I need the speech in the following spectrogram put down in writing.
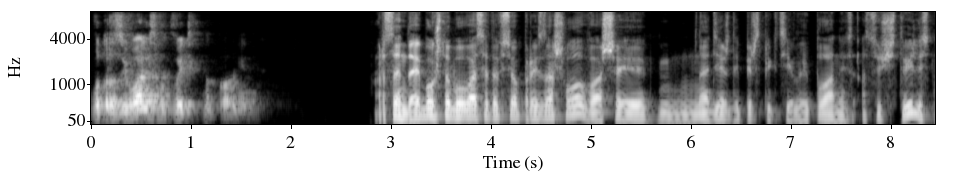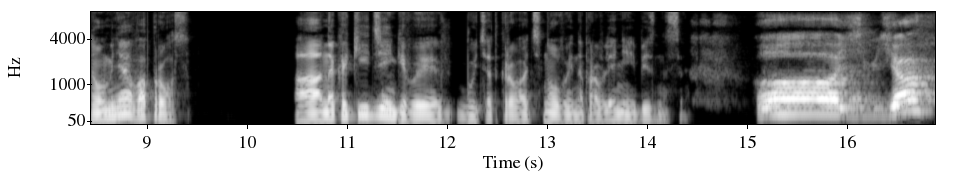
вот развивались вот в этих направлениях. Арсен, дай бог, чтобы у вас это все произошло, ваши надежды, перспективы и планы осуществились. Но у меня вопрос. А на какие деньги вы будете открывать новые направления и бизнесы? А, я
